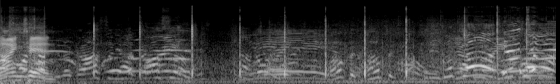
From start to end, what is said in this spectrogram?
9.10. You look awesome. Look awesome. Hump it, hump it. Good job. Good job.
